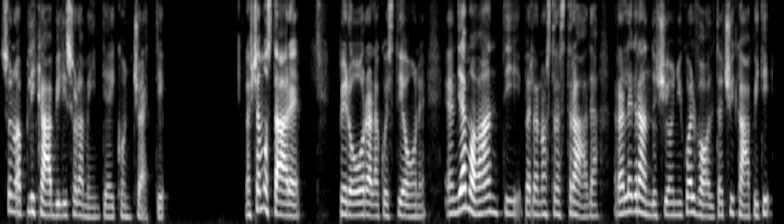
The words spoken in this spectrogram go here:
sono applicabili solamente ai concetti. Lasciamo stare per ora la questione e andiamo avanti per la nostra strada, rallegrandoci ogni qualvolta ci capiti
